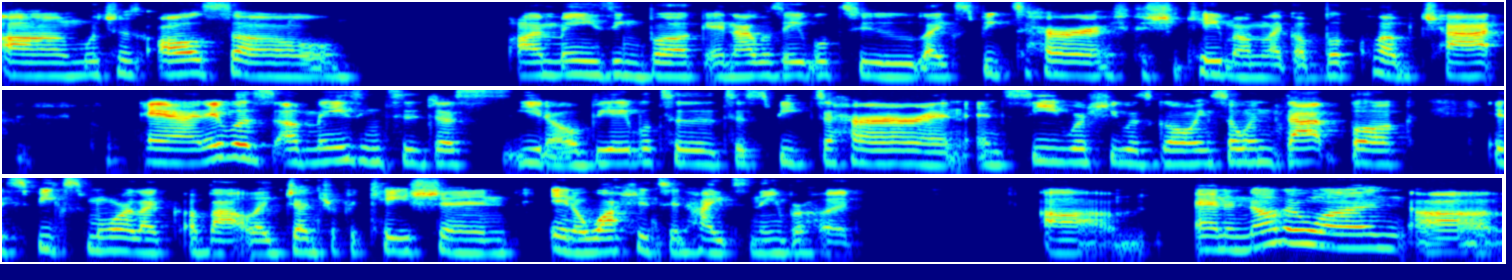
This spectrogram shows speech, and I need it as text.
um which was also amazing book and I was able to like speak to her because she came on like a book club chat. And it was amazing to just you know be able to to speak to her and and see where she was going. So in that book it speaks more like about like gentrification in a Washington Heights neighborhood. Um and another one uh,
